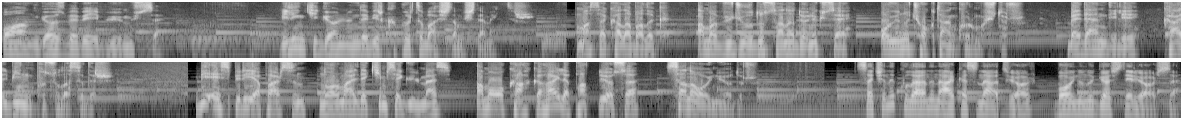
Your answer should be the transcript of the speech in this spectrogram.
o an göz bebeği büyümüşse, bilin ki gönlünde bir kıpırtı başlamış demektir. Masa kalabalık ama vücudu sana dönükse oyunu çoktan kurmuştur. Beden dili kalbin pusulasıdır. Bir espri yaparsın, normalde kimse gülmez ama o kahkahayla patlıyorsa sana oynuyordur. Saçını kulağının arkasına atıyor, boynunu gösteriyorsa.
